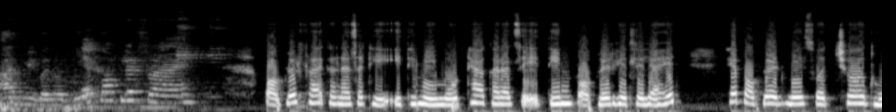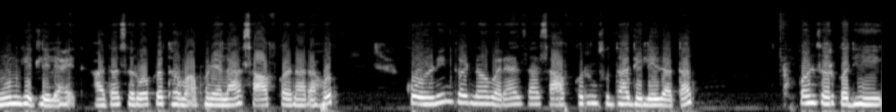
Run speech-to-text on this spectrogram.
आज मी बनवतीये पॉपलेट फ्राय. पॉपलेट फ्राय करण्यासाठी इथे मी मोठ्या आकाराचे तीन पॉपलेट घेतलेले आहेत. हे पॉपलेट मी स्वच्छ धुवून घेतलेले आहेत. आता सर्वप्रथम आपण याला साफ करणार आहोत. कोळणींकडनं बऱ्याचदा साफ करून सुद्धा दिले जातात. पण जर कधी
